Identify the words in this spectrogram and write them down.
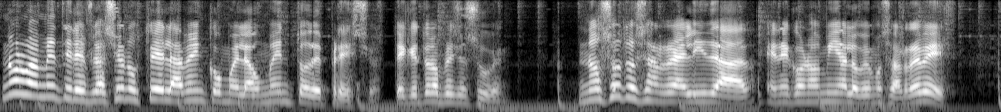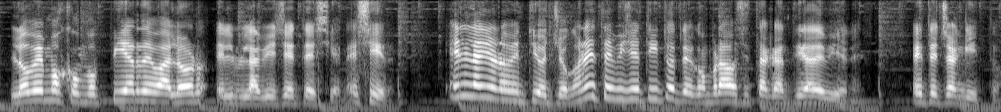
Normalmente la inflación ustedes la ven como el aumento de precios, de que todos los precios suben. Nosotros en realidad en economía lo vemos al revés. Lo vemos como pierde valor el, la billete de 100. Es decir, en el año 98 con este billetito te comprabas esta cantidad de bienes, este changuito.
